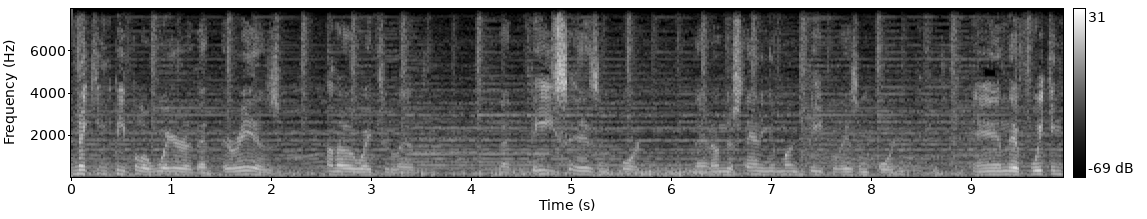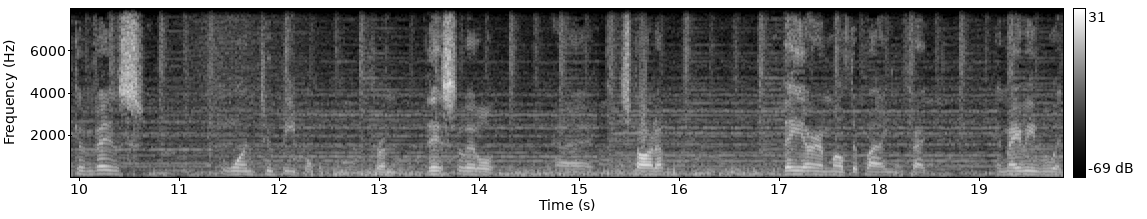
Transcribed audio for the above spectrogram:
making people aware that there is another way to live, that peace is important, that understanding among people is important, and if we can convince one, two people from this little uh, startup, they are a multiplying effect. And maybe what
